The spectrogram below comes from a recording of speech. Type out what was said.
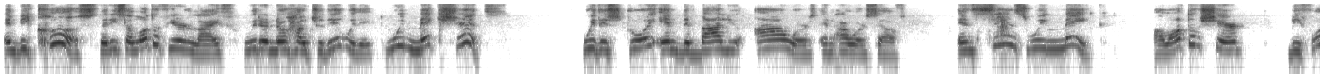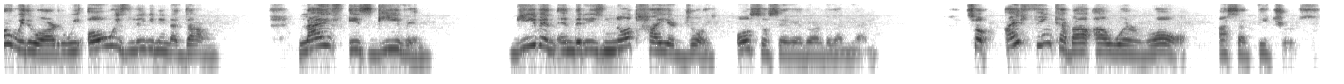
And because there is a lot of fear in life, we don't know how to deal with it. We make shit we destroy and devalue ours and ourselves. And since we make a lot of share before we do art, we always living in a down. Life is given, given, and there is not higher joy, also say Eduardo Galeano. So I think about our role as a teachers.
